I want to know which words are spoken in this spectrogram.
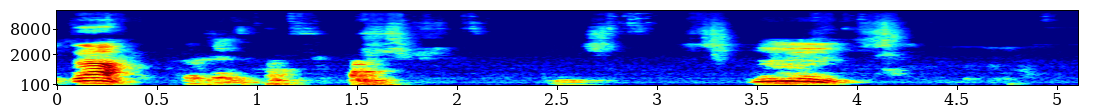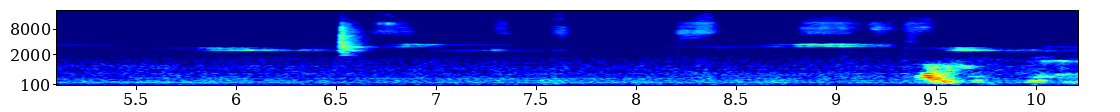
ఇట్రా మ్మ్. కూర్చో.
